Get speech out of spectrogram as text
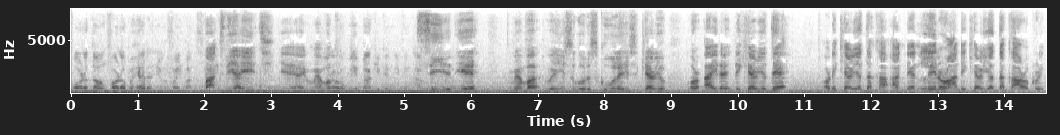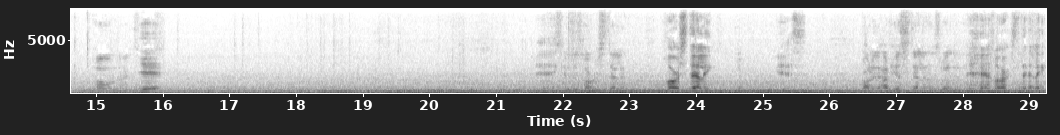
Further down, further up ahead, you will find Banks. Banks DIH. Yeah, I On remember. our way back, you can you can have See it, yeah. Remember when you used to go to school, they used to carry you, or either they carry you there, or they carry you at Dakar, and then later on they carry you at Dakar Creek. Oh, nice. Yeah. So this is Horace Stelling. Horse Stelling. Yes. Probably have his Stelling as well. eh? Horse Stelling.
